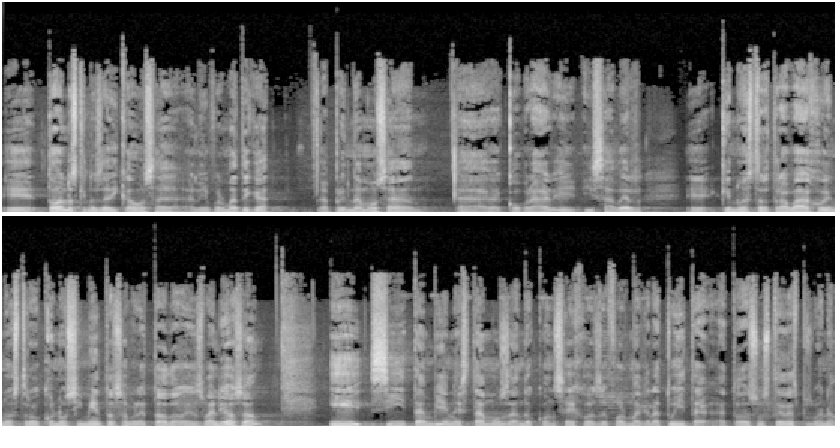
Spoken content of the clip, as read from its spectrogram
eh, todos los que nos dedicamos a, la informática aprendamos a, cobrar y, saber eh, que nuestro trabajo y nuestro conocimiento sobre todo es valioso. Y si también estamos dando consejos de forma gratuita a todos ustedes, pues bueno,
